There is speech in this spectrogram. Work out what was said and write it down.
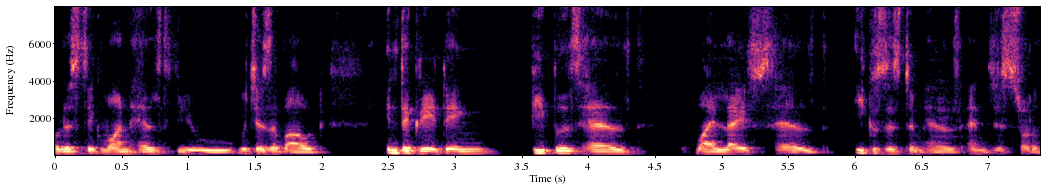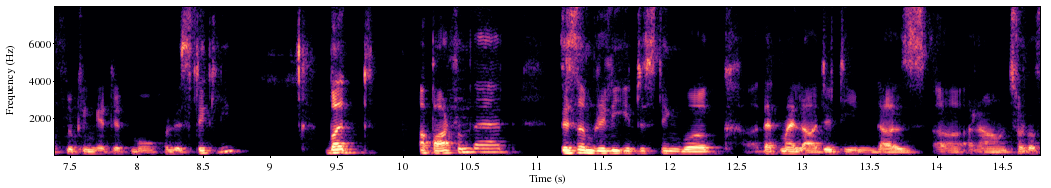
holistic One Health view, which is about integrating people's health, wildlife's health, ecosystem health, and just sort of looking at it more holistically. But apart from that, there's some really interesting work that my larger team does uh, around sort of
